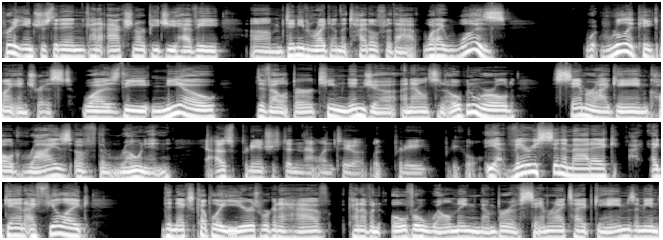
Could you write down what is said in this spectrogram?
pretty interested in, kind of action RPG heavy. Um, didn't even write down the title for that. What I was, what really piqued my interest was the Nioh developer, Team Ninja, announced an open world samurai game called Rise of the Ronin. Yeah, I was pretty interested in that one too. It looked pretty pretty cool. Yeah, very cinematic. Again, I feel like the next couple of years we're going to have kind of an overwhelming number of samurai type games. I mean,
